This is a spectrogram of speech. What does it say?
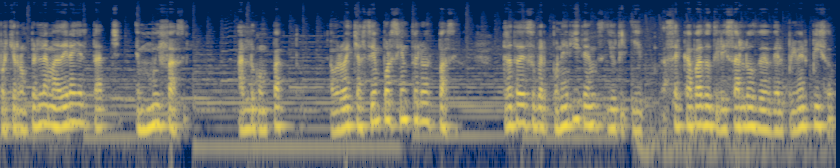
porque romper la madera y el touch es muy fácil. Hazlo compacto. Aprovecha el 100% de los espacios trata de superponer ítems y, y, ser capaz de utilizarlos desde el primer piso,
